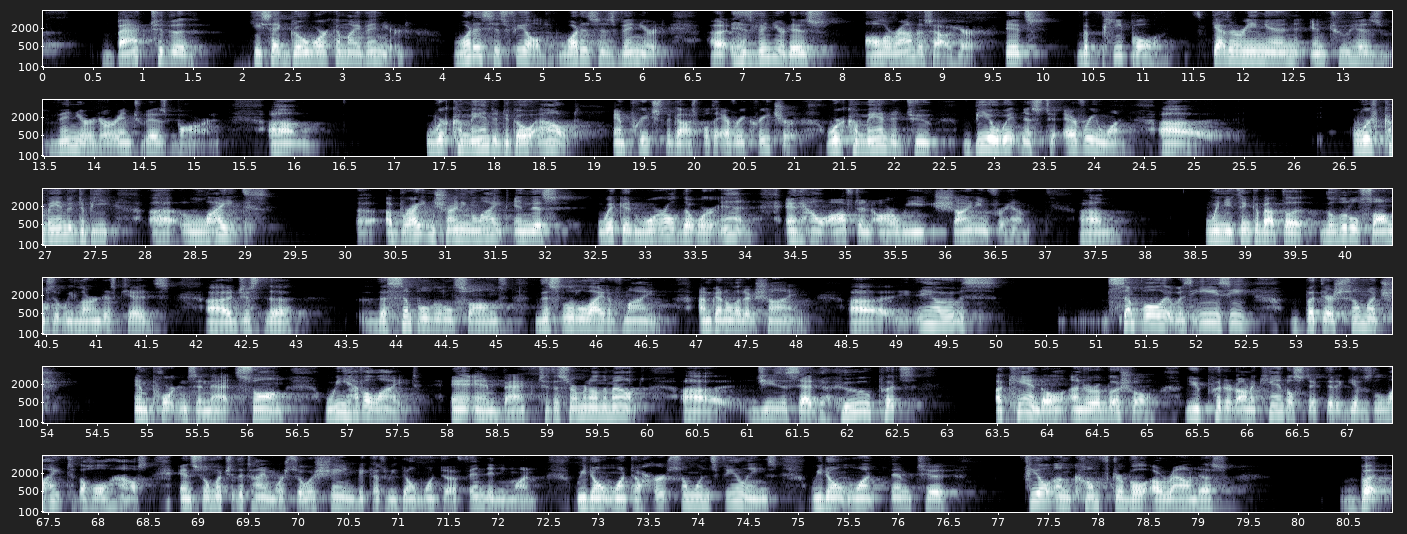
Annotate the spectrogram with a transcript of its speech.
back to the, he said, Go work in my vineyard. What is his field? What is his vineyard? Uh, his vineyard is all around us out here. It's the people gathering in into his vineyard or into his barn. Um, we're commanded to go out and preach the gospel to every creature. We're commanded to be a witness to everyone. Uh, we're commanded to be uh, light, uh, a bright and shining light in this wicked world that we're in. And how often are we shining for Him? Um, when you think about the, the little songs that we learned as kids, uh, just the, the simple little songs, This Little Light of Mine, I'm going to let it shine. Uh, you know, it was simple, it was easy, but there's so much importance in that song. We have a light. And, and back to the Sermon on the Mount, uh, Jesus said, Who puts a candle under a bushel? You put it on a candlestick that it gives light to the whole house. And so much of the time we're so ashamed because we don't want to offend anyone. We don't want to hurt someone's feelings. We don't want them to feel uncomfortable around us. But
